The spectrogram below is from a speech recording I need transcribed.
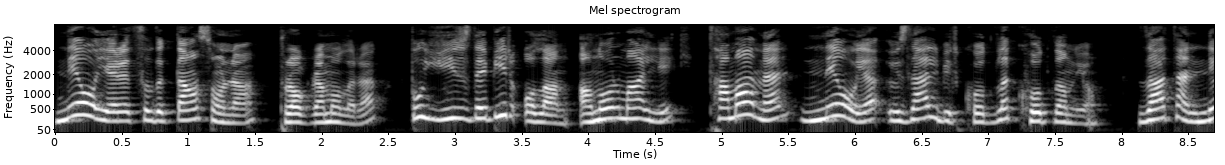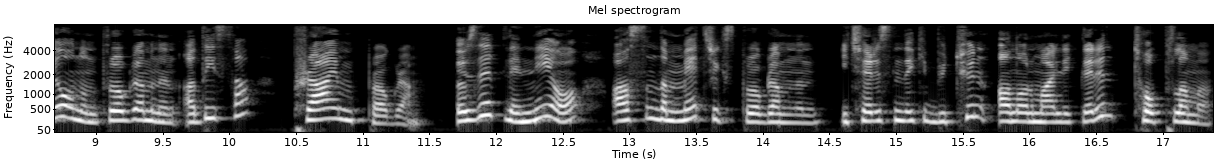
Neo yaratıldıktan sonra program olarak bu %1 olan anormallik tamamen Neo'ya özel bir kodla kodlanıyor. Zaten Neo'nun programının adıysa Prime program. Özetle Neo aslında Matrix programının içerisindeki bütün anormalliklerin toplamı.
